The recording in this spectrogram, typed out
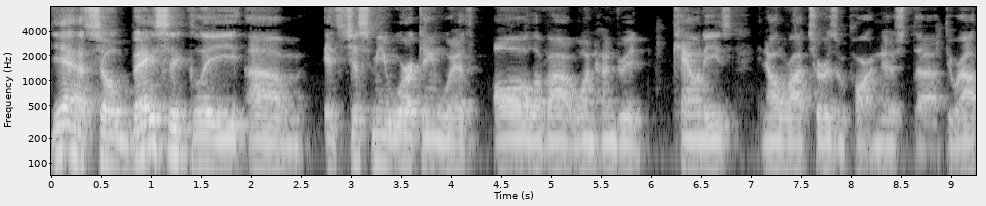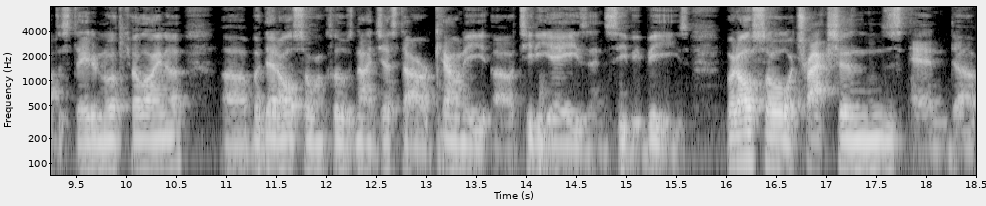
Yeah, so basically, um, it's just me working with all of our 100 counties and all of our tourism partners uh, throughout the state of North Carolina. Uh, but that also includes not just our county uh, TDAs and CVBs, but also attractions and um,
